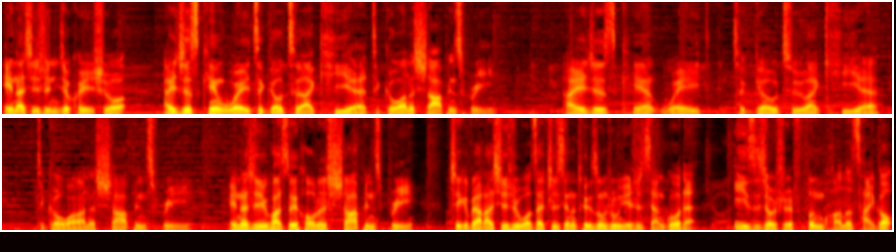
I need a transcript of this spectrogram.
诶，那其实你就可以说，I just can't wait to go to IKEA to go on a shopping spree. I just can't wait to go to IKEA to go on a shopping spree. 诶，那这句话最后的 shopping spree 这个表达，其实我在之前的推送中也是讲过的，意思就是疯狂的采购。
